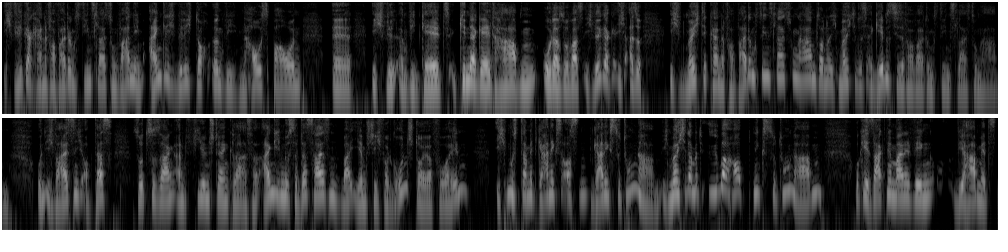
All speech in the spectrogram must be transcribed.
ich will gar keine Verwaltungsdienstleistung wahrnehmen. Eigentlich will ich doch irgendwie ein Haus bauen, äh, ich will irgendwie Geld, Kindergeld haben oder sowas. Ich will gar, ich, also ich möchte keine Verwaltungsdienstleistung haben, sondern ich möchte das Ergebnis dieser Verwaltungsdienstleistung haben. Und ich weiß nicht, ob das sozusagen an vielen Stellen klar ist. Weil eigentlich müsste das heißen, bei Ihrem Stichwort Grundsteuer vorhin, ich muss damit gar nichts, aus, gar nichts zu tun haben. Ich möchte damit überhaupt nichts zu tun haben. Okay, sag mir meinetwegen, wir haben jetzt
